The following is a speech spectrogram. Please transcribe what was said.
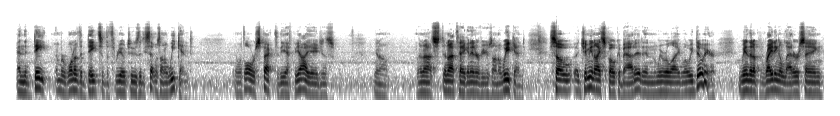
and the date. Remember, one of the dates of the 302s that he sent was on a weekend. And with all respect to the FBI agents, you know, they're not they're not taking interviews on a weekend. So uh, Jimmy and I spoke about it, and we were like, "What do we do here?" We ended up writing a letter saying,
